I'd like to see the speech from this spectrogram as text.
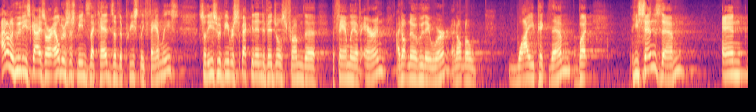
I don't know who these guys are. Elders just means the heads of the priestly families. So these would be respected individuals from the, the family of Aaron. I don't know who they were. I don't know why he picked them. But he sends them and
